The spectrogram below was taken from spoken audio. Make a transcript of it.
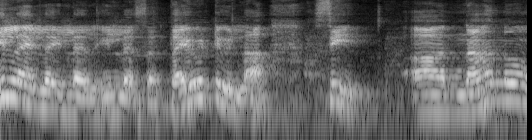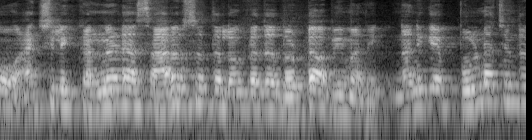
ಇಲ್ಲ ಇಲ್ಲ ಇಲ್ಲ ಇಲ್ಲ ಸರ್ ದಯವಿಟ್ಟು ಇಲ್ಲ. ಸಿ ನಾನು ಆಕ್ಚುಲಿ ಕನ್ನಡ ಸಾರಸ್ವತ ಲೋಕದ ದೊಡ್ಡ ಅಭಿಮಾನಿ. ನನಗೆ ಪೂರ್ಣಚಂದ್ರ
